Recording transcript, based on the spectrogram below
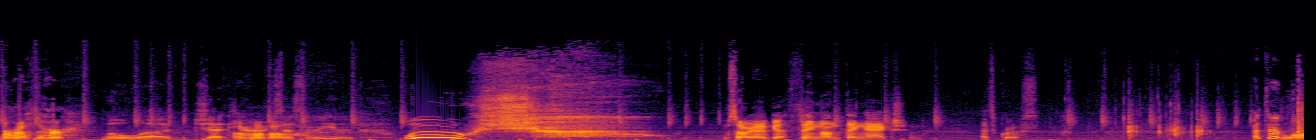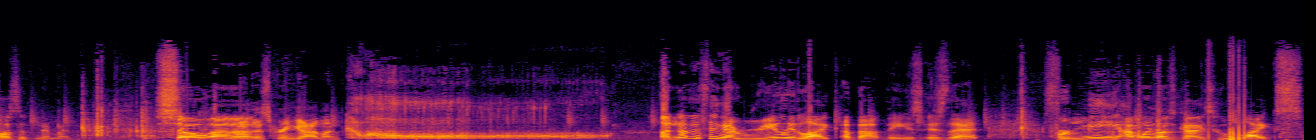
Brother. little uh, jet here Oh. accessory. That, woo! I'm sorry, I've got thing on thing action. That's gross. Aren't there laws? In, never mind. So uh, or this Green Goblin. another thing I really like about these is that for me, I'm one of those guys who likes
